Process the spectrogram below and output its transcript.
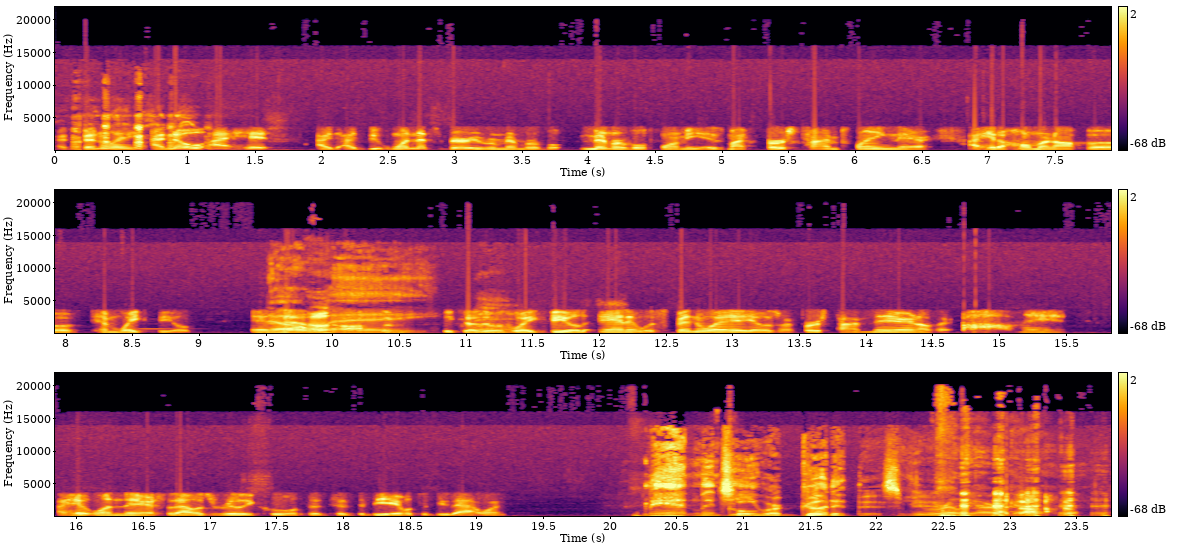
At Fenway, I know I hit. I, I do one that's very memorable. Memorable for me is my first time playing there. I hit a home run off of Tim Wakefield, and No that was way. awesome because it was Wakefield and it was Fenway. It was my first time there, and I was like, oh man, I hit one there. So that was really cool to to, to be able to do that one. Man, Lynchy, you are good at this. You really are good.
